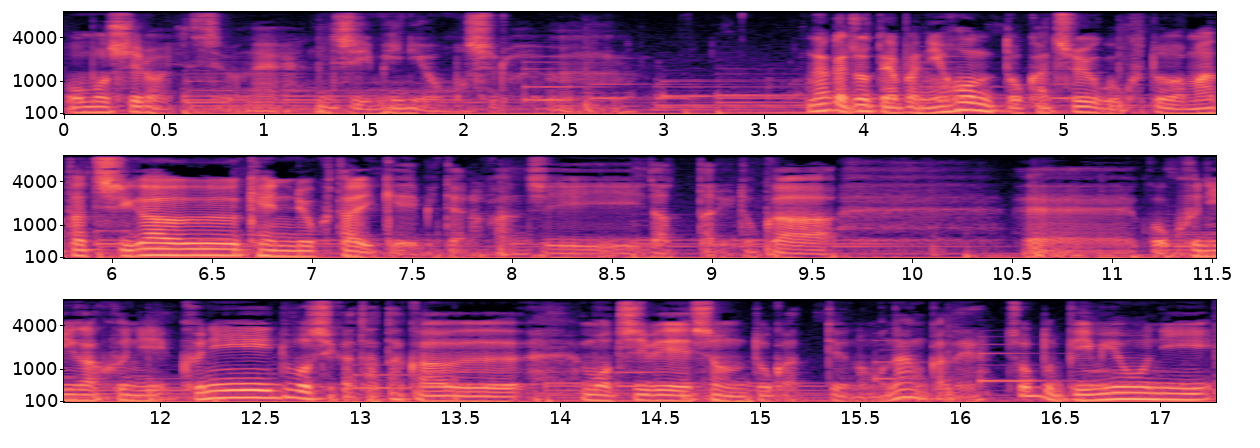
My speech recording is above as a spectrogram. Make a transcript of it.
う、面白いんですよね。地味に面白い。うん。なんかちょっとやっぱ日本とか中国とはまた違う権力体系みたいな感じだったりとか、えー、こう国が国国同士が戦うモチベーションとかっていうのもなんかねちょっと微妙に、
